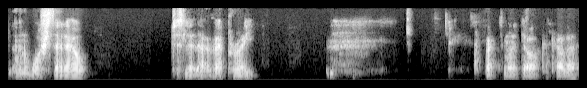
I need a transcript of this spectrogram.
I'm going to wash that out, just let that evaporate. Back to my darker colour.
